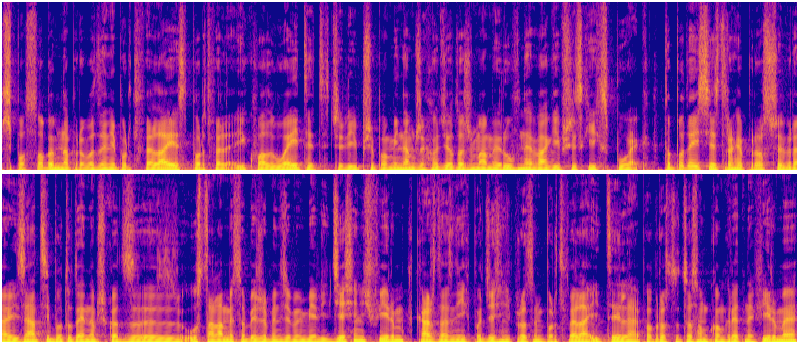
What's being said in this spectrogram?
sposobem na prowadzenie portfela jest portfel equal weighted, czyli przypominam, że chodzi o to, że mamy równe wagi wszystkich spółek. To podejście jest trochę prostsze w realizacji, bo tutaj na przykład z, z ustalamy sobie, że będziemy mieli 10 firm, każda z nich po 10% portfela i tyle. Po prostu to są konkretne firmy.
